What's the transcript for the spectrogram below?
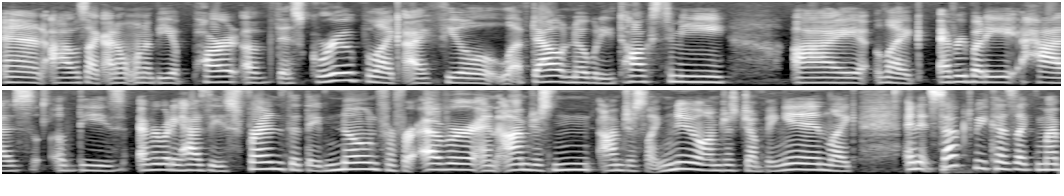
And I was like, I don't want to be a part of this group. Like, I feel left out. Nobody talks to me. I like everybody has these. Everybody has these friends that they've known for forever, and I'm just, I'm just like new. I'm just jumping in, like, and it sucked because like my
